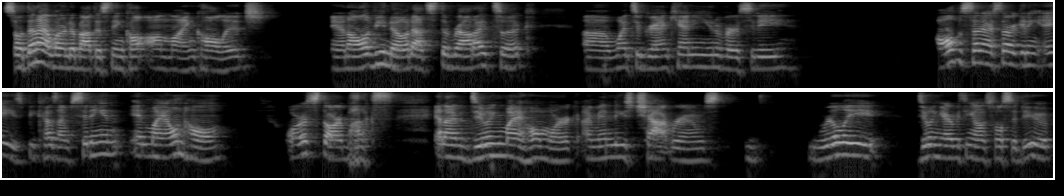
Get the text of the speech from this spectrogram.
So then I learned about this thing called online college. And all of you know that's the route I took. Uh, went to Grand Canyon University. All of a sudden, I started getting A's because I'm sitting in, in my own home or a Starbucks and I'm doing my homework. I'm in these chat rooms, really doing everything I'm supposed to do.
